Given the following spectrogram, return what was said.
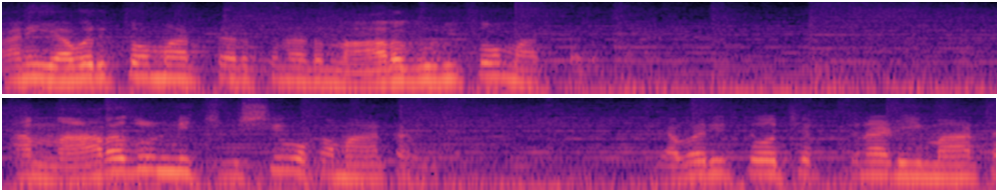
కానీ ఎవరితో మాట్లాడుతున్నాడు? నారదుడితో మాట్లాడుతున్నాడు. ఆ నారదుణ్ణి చూసి ఒక మాట అన్నాడు. ఎవరితో చెప్తున్నాడు ఈ మాట?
